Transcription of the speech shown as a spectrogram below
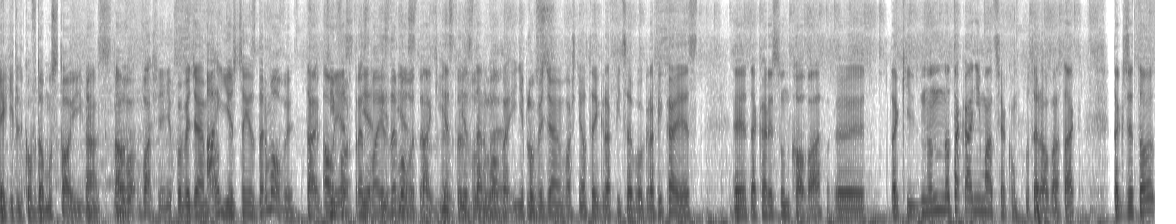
jaki tylko w domu stoi, Tak. więc... No, No, właśnie, nie powiedziałem a o i jeszcze jest darmowy. Tak, Team o, Fortress 2 jest, darmowy jest, teraz, tak, jest, jest darmowe i nie plus. powiedziałem właśnie o tej grafice, bo grafika jest e, taka rysunkowa, e, taki, no, no taka animacja komputerowa, tak? Także to,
